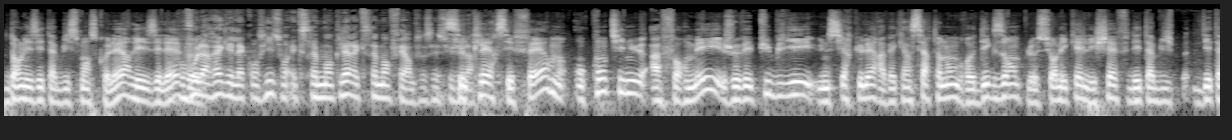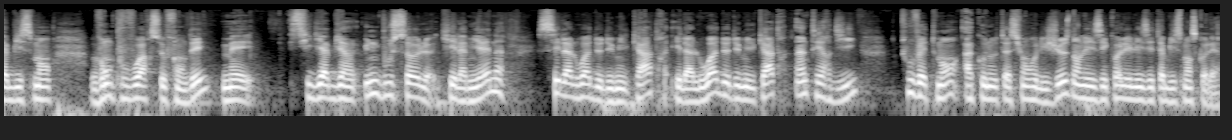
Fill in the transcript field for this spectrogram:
dans les établissements scolaires les élèves. Pour vous, la règle et la consigne sont extrêmement claires, extrêmement fermes sur ces sujets-là. C'est clair, c'est ferme. On continue à former. Je vais publier une circulaire avec un certain nombre d'exemples sur lesquels les chefs d'établissement vont pouvoir se fonder. Mais s'il y a bien une boussole qui est la mienne, c'est la loi de 2004. Et la loi de 2004 interdit tout vêtement à connotation religieuse dans les écoles et les établissements scolaires.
